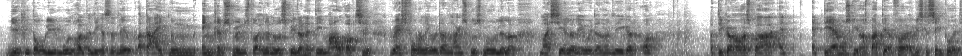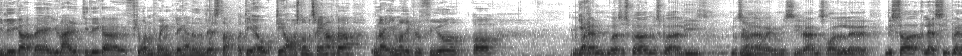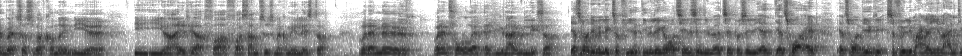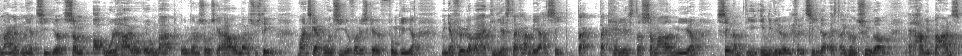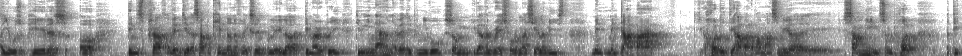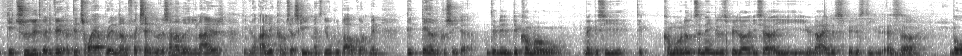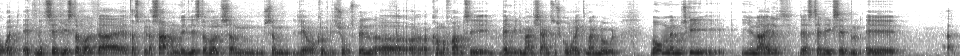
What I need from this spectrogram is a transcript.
virkelig dårlige mod hold, der ligger så lavt, og der er ikke nogen angrebsmønstre eller noget spillerne. Det er meget op til Rashford at lave et eller andet langskudsmål, eller Martial at lave et eller andet lækkert, og, og det gør også bare, at, at det er måske også bare derfor, at vi skal se på, at de ligger, hvad United, de ligger 14 point længere nede end Leicester, og det er jo det er også noget med træneren at gøre. Unai Emery blev fyret, og Men Ja. hvordan, må jeg så spørge, nu spørger jeg lige, nu tager mm. jeg, hvad kan man sige, verdens rolle. Øh, Hvis så, lad os sige, Brandon Rodgers var kommet ind i, øh, i, i United her fra, fra samtidig, som man kom ind i Leicester. Hvordan, øh, hvordan tror du, at, at United vil ligge så? Jeg tror, de vil ligge top 4. De vil ligge over Chelsea, og de vil være tæt på City. Jeg, jeg tror, at jeg tror virkelig, selvfølgelig mangler United, de mangler den her 10'er, som, og Ole har jo åbenbart, Ole Gunnar Solskjaer har åbenbart et system, hvor han skal bruge en 10'er, for at det skal fungere. Men jeg føler bare, at de Leicester-kampe, jeg har set, der, der kan Leicester så meget mere, selvom de individuelle kvaliteter, altså der er ikke nogen tvivl om, at Harvey Barnes og Josep Pettis og Dennis Pratt, og hvem de ellers har på kanterne for eksempel, eller Demarai Gray, de er jo ikke i nærheden af, hvad det er på niveau, som i hvert fald Rashford og Martial har vist. Men, men der er bare, holdet det arbejder bare meget så mere øh, sammenhængende som et hold, og det, det er tydeligt, hvad de vil, og det tror jeg, Brendan for eksempel, hvis han havde været i United, det ville nok aldrig komme til at ske med hans Liverpool-baggrund, men det, det havde vi kunne se der. Det, det, det kommer jo, man kan sige, det kommer jo ned til den enkelte spiller, især i, i Uniteds spillestil, altså hvor at, at man ser et listerhold, der, der spiller sammen, et listerhold, som, som laver kombinationsspil og, og, og kommer frem til vanvittigt mange chancer, scorer rigtig mange mål, hvor man måske i United, lad os tage det eksempel, øh,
